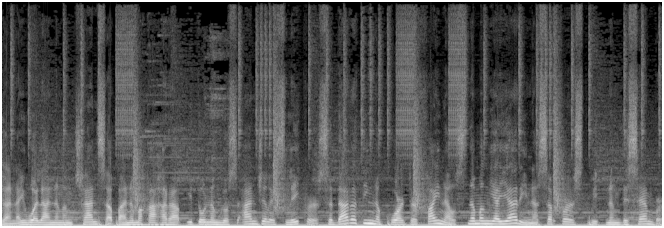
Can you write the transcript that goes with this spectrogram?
dyan ay wala nang ang tsansa pa na makaharap ito ng Los Angeles Lakers sa darating na quarterfinals na mangyayari na sa first week ng December.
